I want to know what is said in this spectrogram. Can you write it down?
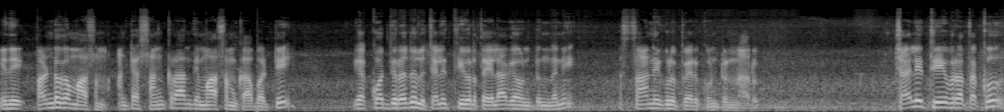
ఇది పండుగ మాసం అంటే సంక్రాంతి మాసం కాబట్టి ఇక కొద్ది రోజులు చలి తీవ్రత ఇలాగే ఉంటుందని స్థానికులు పేర్కొంటున్నారు. చలి తీవ్రతకు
